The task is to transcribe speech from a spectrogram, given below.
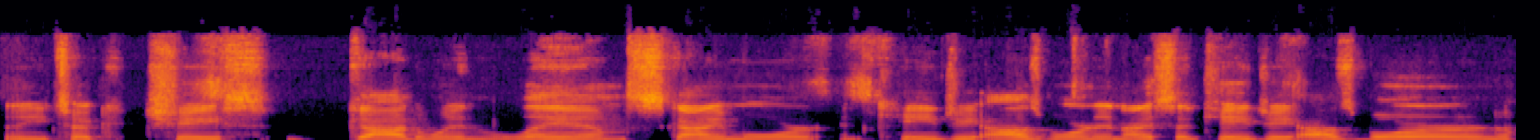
Then he took Chase, Godwin, Lamb, Skyy Moore, and KJ Osborne. And I said KJ Osborne,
